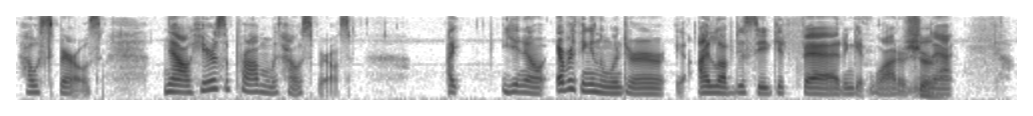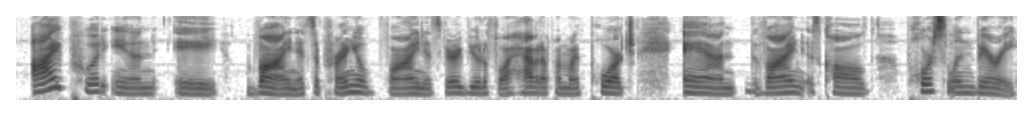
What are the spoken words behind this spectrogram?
house sparrows. Now, here's the problem with house sparrows. I you know, everything in the winter I love to see it get fed and get watered Sure. and that. I put in a vine. It's a perennial vine. It's very beautiful. I have it up on my porch, and the vine is called porcelain berry,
